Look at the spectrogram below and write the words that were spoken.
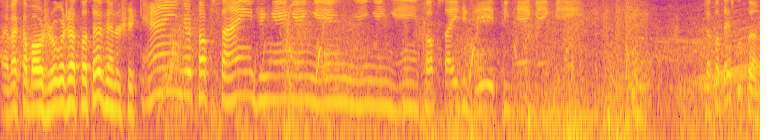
Aí vai acabar o jogo, eu já tô até vendo o Chico. Ai, meu topside. Topside diff. Já tô até escutando.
